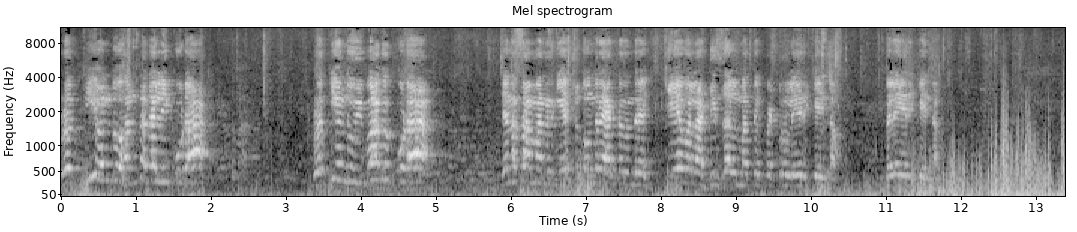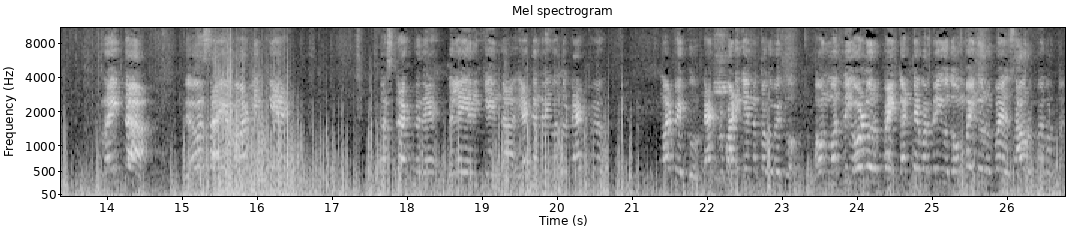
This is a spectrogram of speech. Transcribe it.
ಪ್ರತಿಯೊಂದು ಹಂತದಲ್ಲಿ ಕೂಡ, ಪ್ರತಿಯೊಂದು ವಿಭಾಗಕ್ಕೂ ಕೂಡ ಜನಸಾಮಾನ್ಯರಿಗೆ ಎಷ್ಟು ತೊಂದರೆ ಆಗ್ತದೆ ಅಂದ್ರೆ ಕೇವಲ ಡೀಸೆಲ್ ಮತ್ತೆ ಪೆಟ್ರೋಲ್ ಏರಿಕೆಯಿಂದ, ಬೆಲೆ ಏರಿಕೆಯಿಂದ. ರೈತ, ವ್ಯವಸಾಯ ಮೊದಲು ಏಳ್ನೂರು ರೂಪಾಯಿ ಗಂಟೆ ಬರ್ತದೆ ಇವತ್ತು ಒಂಬೈನೂರು ರೂಪಾಯಿ, ಸಾವಿರ ರೂಪಾಯಿ ಬರ್ತದೆ.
